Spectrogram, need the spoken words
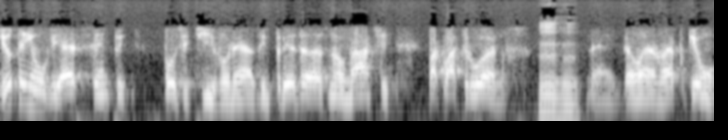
eu tenho um viés sempre positivo, né? As empresas não nascem para quatro anos. Uhum. Né? Então é, não é porque um,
